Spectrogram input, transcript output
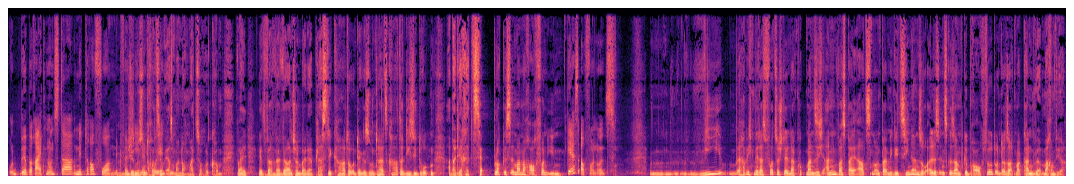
und wir bereiten uns da mit drauf vor mit verschiedenen Wir müssen trotzdem Projekten. erstmal nochmal zurückkommen, weil jetzt waren wir waren schon bei der Plastikkarte und der Gesundheitskarte, die Sie drucken, aber der Rezeptblock ist immer noch auch von Ihnen. Der ist auch von uns. Wie habe ich mir das vorzustellen? Da guckt man sich an, was bei Ärzten und bei Medizinern so alles insgesamt gebraucht wird und dann sagt man, kann wir, machen wir.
